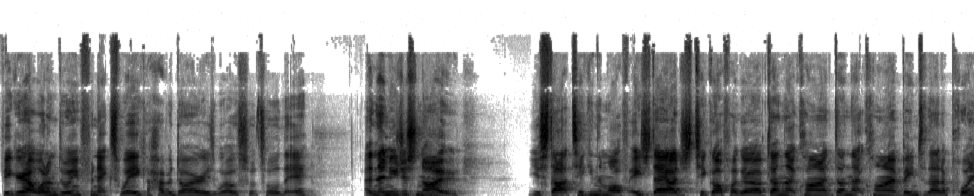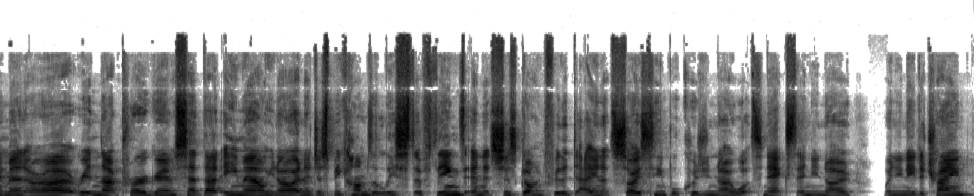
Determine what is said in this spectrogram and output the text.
figure out what I'm doing for next week. I have a diary as well, so it's all there. And then you just know. You start ticking them off. Each day I just tick off. I go, I've done that client, done that client, been to that appointment, all right, written that program, sent that email, you know, and it just becomes a list of things and it's just going through the day and it's so simple because you know what's next and you know when you need to train,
